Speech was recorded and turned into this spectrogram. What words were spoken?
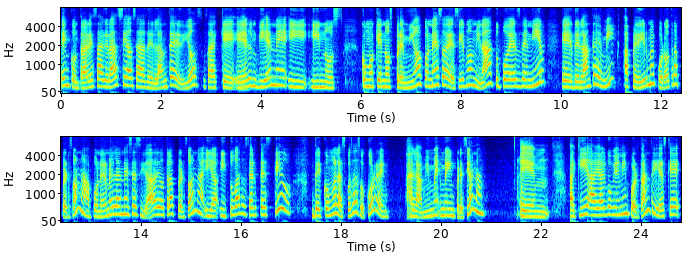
encontrar esa gracia, o sea, delante de Dios, o sea, que Él viene y, y nos, como que nos premió con eso de decirnos, mira, tú puedes venir eh, delante de mí a pedirme por otra persona, a ponerme la necesidad de otra persona y, tú vas a ser testigo de cómo las cosas ocurren. a mí me, me impresiona. Em, aquí hay algo bien importante y es que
